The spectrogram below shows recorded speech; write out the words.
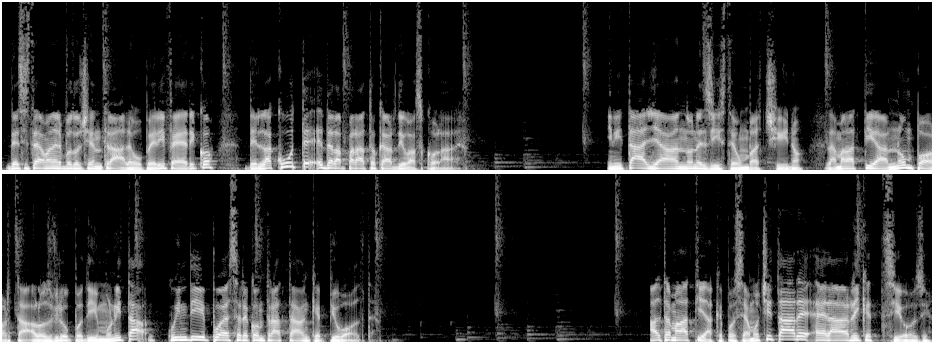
del sistema nervoso centrale o periferico, della cute e dell'apparato cardiovascolare. In Italia non esiste un vaccino, la malattia non porta allo sviluppo di immunità, quindi può essere contratta anche più volte. Altra malattia che possiamo citare è la rickettsiosi,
